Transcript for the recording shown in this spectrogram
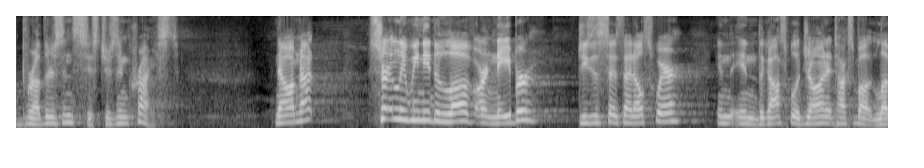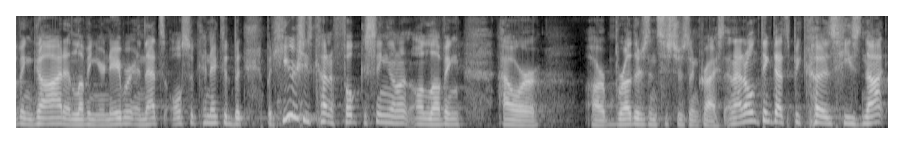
brothers and sisters in Christ. Now, I'm not Certainly, we need to love our neighbor. Jesus says that elsewhere. In, in the Gospel of John, it talks about loving God and loving your neighbor, and that's also connected. But, but here she's kind of focusing on, on loving our, our brothers and sisters in Christ. And I don't think that's because he's not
